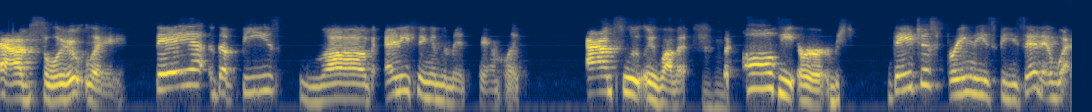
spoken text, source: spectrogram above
Absolutely. They the bees love anything in the mint family. Absolutely love it. Mm-hmm. But all the herbs, they just bring these bees in. And what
